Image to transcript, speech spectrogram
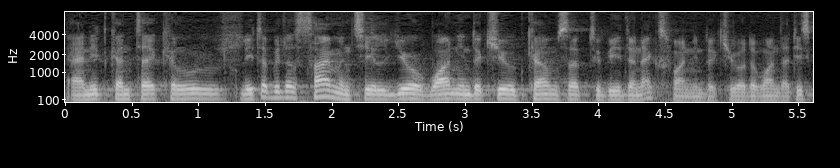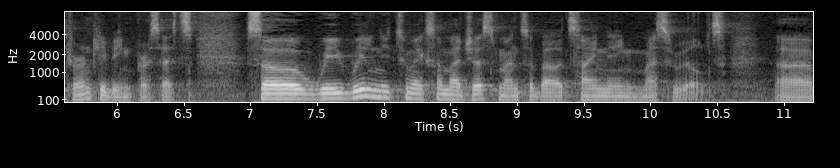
And it can take a little bit of time until your one in the queue comes up to be the next one in the queue, or the one that is currently being processed. So we will need to make some adjustments about signing master. Uh,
